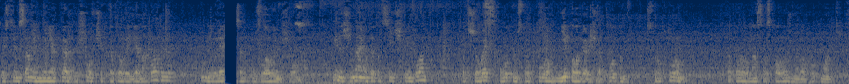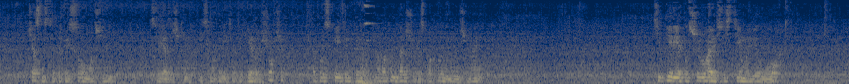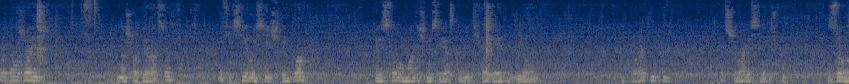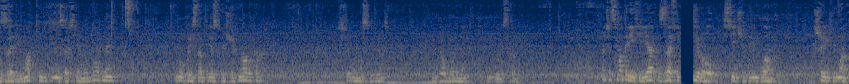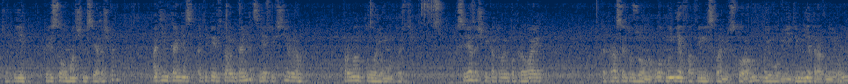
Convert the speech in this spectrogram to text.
То есть тем самым у меня каждый шовчик, который я накладываю, он является узловым швом. И начинаем вот этот сетчатый имплант подшивать к плотным структурам, не полагающим, а плотным структурам, которые у нас расположены вокруг матки. В частности, это крестово-маточные связочки. И смотрите, это первый шовчик такой с петелькой, а потом дальше уже спокойно мы начинаем Теперь я подшиваю системой вилок. Продолжаем нашу операцию. И фиксирую сетчатый имплант крестово-маточным связкам. Видите, как я это делаю. Аккуратненько подшиваю сеточку. Зона сзади матки не совсем удобная. Но при соответствующих навыках все у нас идет довольно быстро. Значит, смотрите, я зафиксировал сетчатый имплант шейки матки и крестово-маточным связочкам. Один конец, а теперь второй конец я фиксирую промонториумом, то есть к связочке, которая покрывает как раз эту зону. Вот мы нерв отвели с вами в сторону, мы его видим, не травмируем.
